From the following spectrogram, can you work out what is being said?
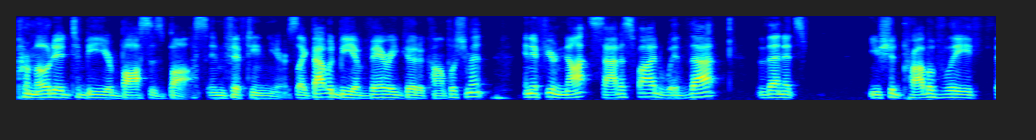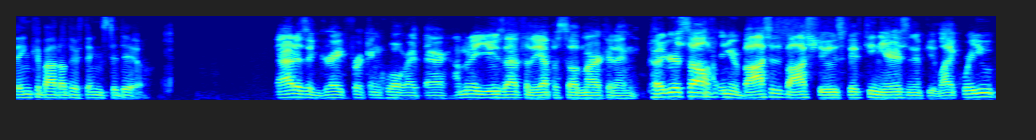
promoted to be your boss's boss in 15 years. Like that would be a very good accomplishment. And if you're not satisfied with that, then it's you should probably think about other things to do. That is a great freaking quote right there. I'm going to use that for the episode marketing. Put yourself in your boss's boss shoes 15 years, and if you like where you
